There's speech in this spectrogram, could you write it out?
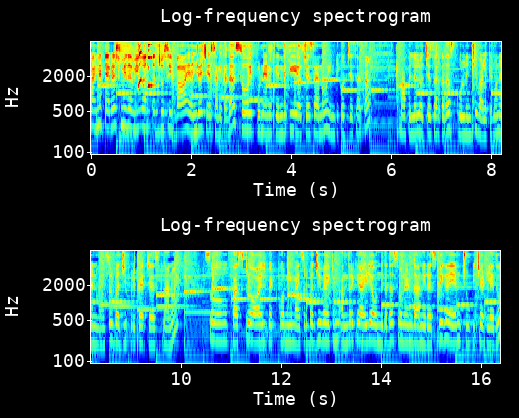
పైన టెర్రస్ మీద వ్యూ అంతా చూసి బాగా ఎంజాయ్ చేశాం కదా. సో ఇప్పుడు నేను కిందకి వచ్చేసాను ఇంటికి వచ్చేసాక. మా పిల్లలు వచ్చేసారు కదా స్కూల్ నుంచి వాళ్ళకేమో నేను మైసూర్ బజ్జీ ప్రిపేర్ చేస్తున్నాను. సో ఫస్ట్ ఆయిల్ పెట్టుకొని మైసూర్ బజ్జీ వేయటం అందరికీ ఐడియా ఉంది కదా. సో నేను దాన్ని రెసిపీగా ఏం చూపించట్లేదు.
